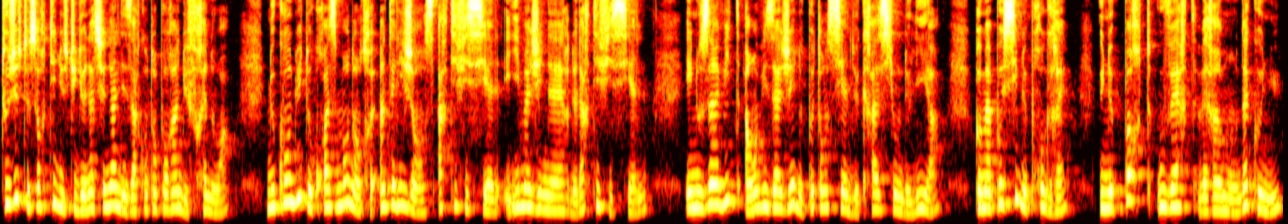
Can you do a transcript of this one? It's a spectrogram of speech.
tout juste sortie du Studio national des arts contemporains du Frénois, nous conduit au croisement d'entre intelligence artificielle et imaginaire de l'artificiel et nous invite à envisager le potentiel de création de l'IA comme un possible progrès une porte ouverte vers un monde inconnu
